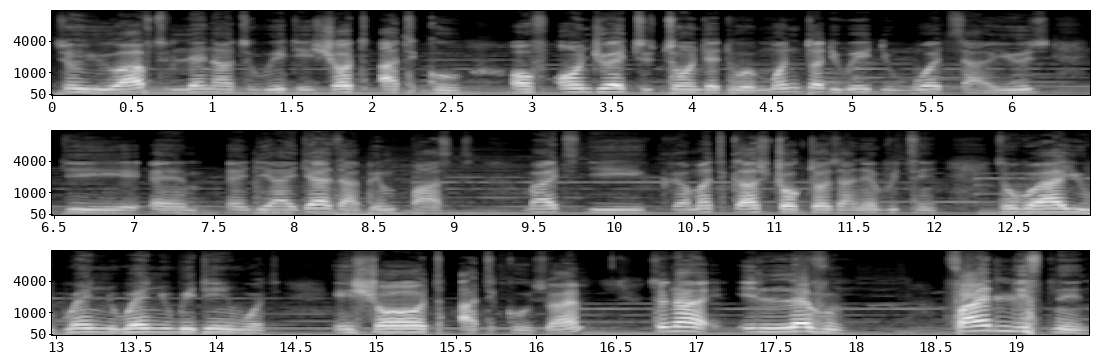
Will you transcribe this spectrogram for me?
So you have to learn how to read a short article of 100 to 200 words. Monitor the way the words are used the um and the ideas are being passed right the grammatical structures and everything. So where you when when reading what? A short articles right? So now 11 find listening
